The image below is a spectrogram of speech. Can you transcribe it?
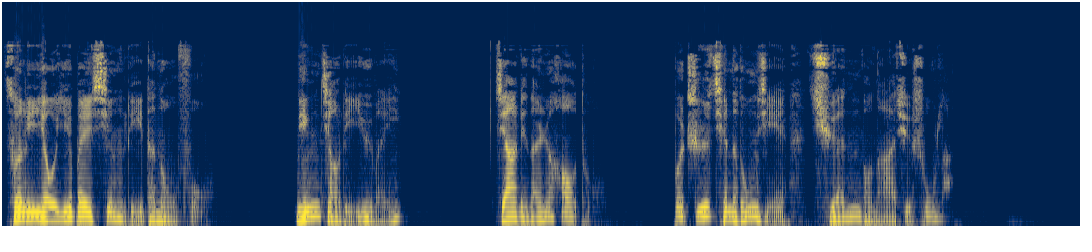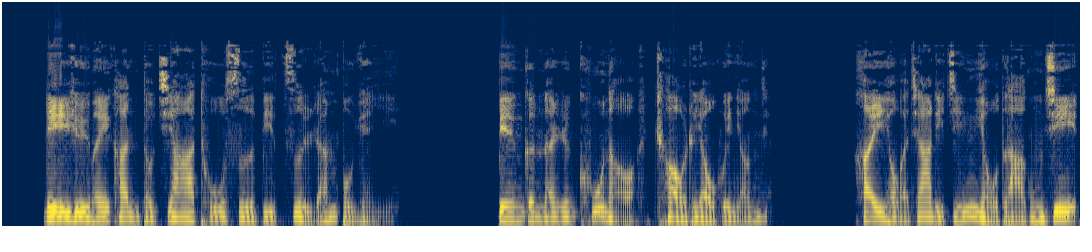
村里有一位姓李的农妇，名叫李玉梅，家里男人好赌，不值钱的东西全都拿去输了。李玉梅看到家徒四壁，自然不愿意，便跟男人哭闹，吵着要回娘家，还要把家里仅有的大公鸡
